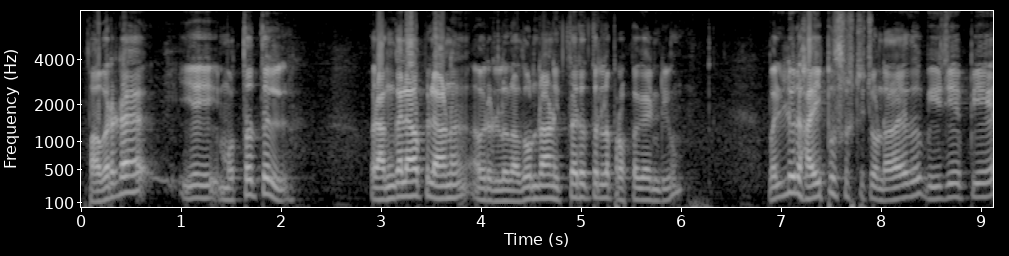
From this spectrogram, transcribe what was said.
അപ്പോൾ അവരുടെ ഈ മൊത്തത്തിൽ ഒരു അങ്കലാപ്പിലാണ് അവരുള്ളത്. അതുകൊണ്ടാണ് ഇത്തരത്തിലുള്ള പ്രൊപ്പഗൻഡിയും വലിയൊരു ഹൈപ്പ് സൃഷ്ടിച്ചുകൊണ്ട് അതായത് ബി ജെ പിയെ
